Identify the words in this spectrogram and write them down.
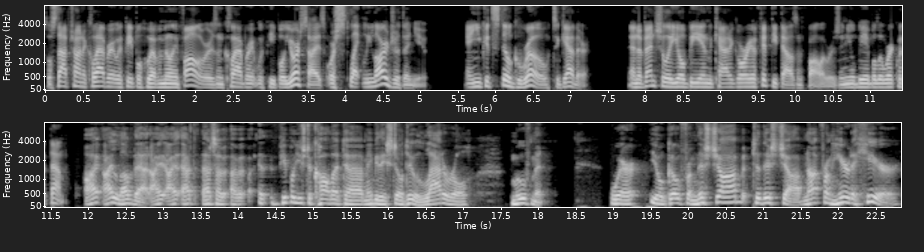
so stop trying to collaborate with people who have a million followers and collaborate with people your size or slightly larger than you. And you could still grow together. And eventually you'll be in the category of 50,000 followers and you'll be able to work with them. I, I love that. I, I that's a, a people used to call it. Uh, maybe they still do lateral movement, where you'll go from this job to this job, not from here to here,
